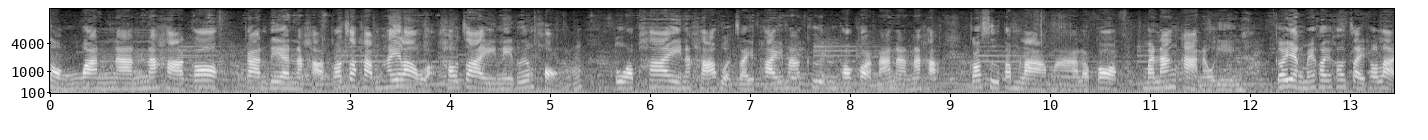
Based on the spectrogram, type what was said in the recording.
สองวันนั้นนะคะ ก็การเรียนนะคะก็จะทำให้เราอะเข้าใจในเรื่องของตัวไพ่นะคะ หัวใจไพ่มากขึ้น เพราะก่อนหน้านั้นนะคะ ก็ซื้อตำรามาแล้วก็มานั่งอ่านเอาเอง ก็ยังไม่ค่อยเข้าใจเท่าไหร่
